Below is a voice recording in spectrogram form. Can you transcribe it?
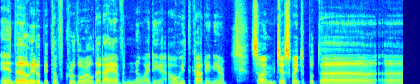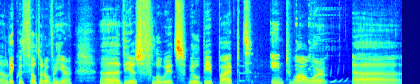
and a little bit of crude oil that I have no idea how it got in here. So I'm just going to put a, a liquid filter over here. Uh, these fluids will be piped into our uh,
